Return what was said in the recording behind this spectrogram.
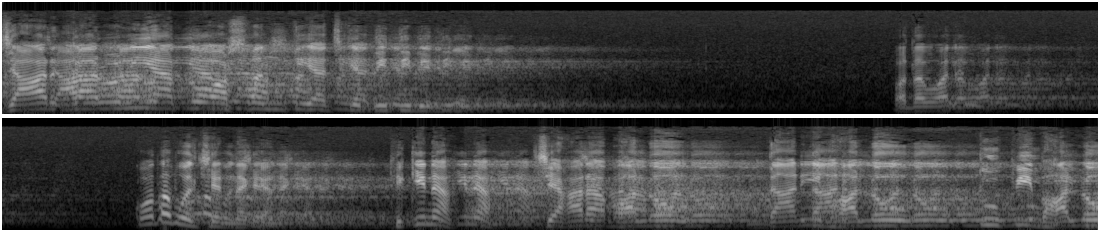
যার কারণে এত অশান্তি আজকে পৃথিবীতে। কথা বলে কথা বলছেন না কেন? ঠিকই না? চেহারা ভালো, দাড়ি ভালো, টুপি ভালো,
